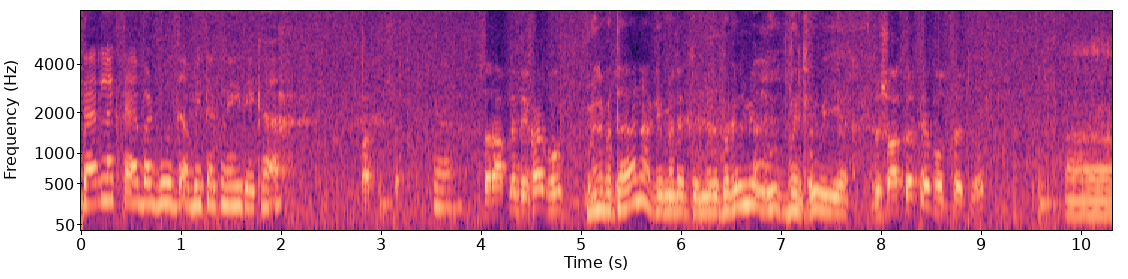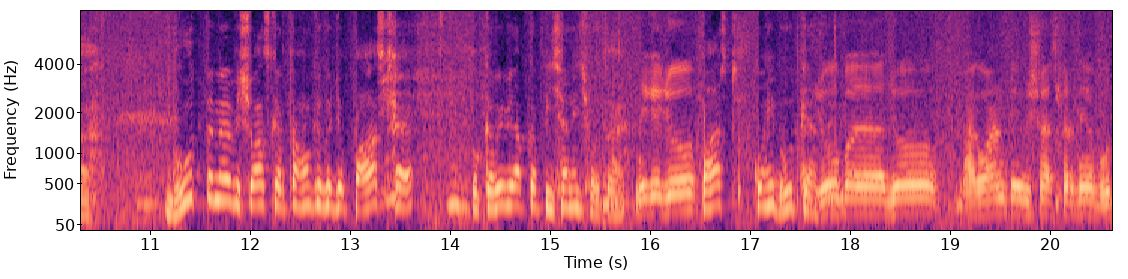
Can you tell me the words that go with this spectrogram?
डर लगता है बट भूत अभी तक नहीं देखा। अच्छा। हाँ। सर आपने देखा है भूत? मैंने बताया ना कि मैंने तो मेरे बगल में भूत बैठी हुई है। विश्वास करते हैं भूत प्रेत आ, भूत पे मैं विश्वास करता हूँ क्योंकि जो पास्ट है वो कभी भी आपका पीछा नहीं छोड़ता है। देखिए जो पास्ट को ही भूत कहते जो हैं। जो भगवान पे विश्वास करते हैं भूत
